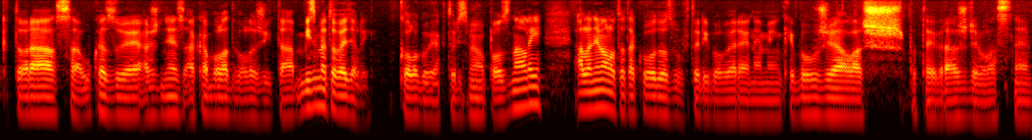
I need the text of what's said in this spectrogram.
ktorá sa ukazuje až dnes, aká bola dôležitá. My sme to vedeli, kolegovia, ktorí sme ho poznali, ale nemalo to takú odozvu vtedy vo verejnej mienke. Bohužiaľ až po tej vražde vlastne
